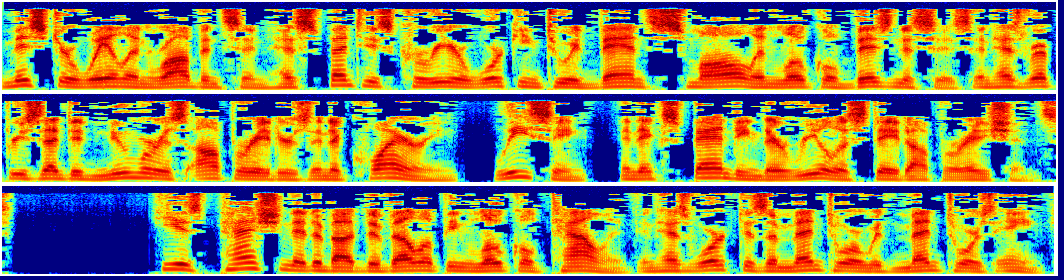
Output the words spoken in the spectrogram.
Mr. Whalen Robinson has spent his career working to advance small and local businesses and has represented numerous operators in acquiring, leasing, and expanding their real estate operations. He is passionate about developing local talent and has worked as a mentor with Mentors Inc.,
